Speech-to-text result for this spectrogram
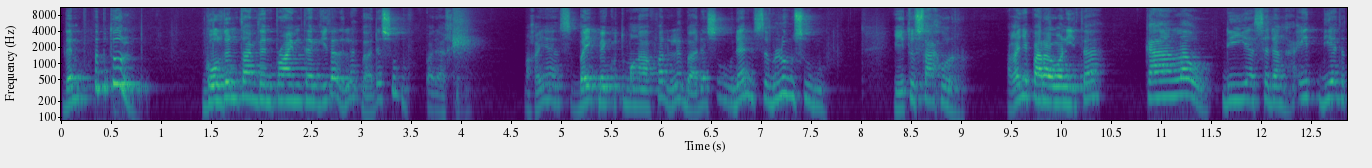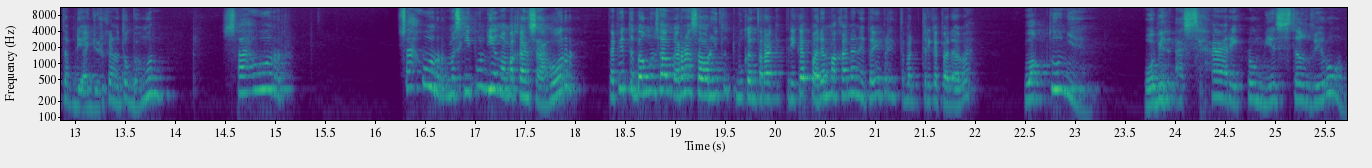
dan betul golden time dan prime time kita adalah pada subuh pada akhirnya. Makanya sebaik-baik untuk menghafal adalah pada subuh dan sebelum subuh, yaitu sahur. Makanya para wanita, kalau dia sedang haid, dia tetap dianjurkan untuk bangun sahur. Sahur, meskipun dia nggak makan sahur, tapi bangun sahur karena sahur itu bukan terikat pada makanan, tapi terikat pada apa? Waktunya. Wabil ashari hum yastaghfirun.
